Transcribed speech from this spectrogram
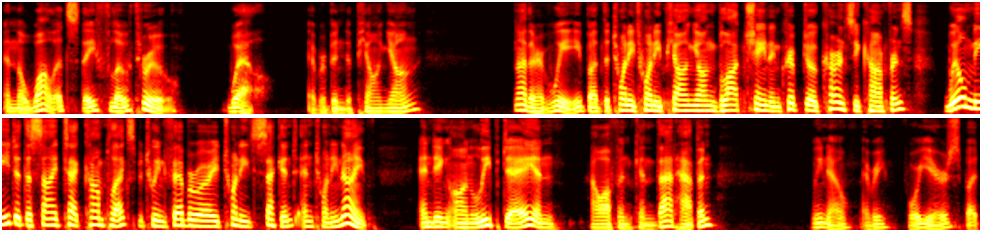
and the wallets they flow through. Well, ever been to Pyongyang? Neither have we, but the 2020 Pyongyang Blockchain and Cryptocurrency Conference will meet at the SciTech Complex between February 22nd and 29th ending on leap day, and how often can that happen? We know, every four years, but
